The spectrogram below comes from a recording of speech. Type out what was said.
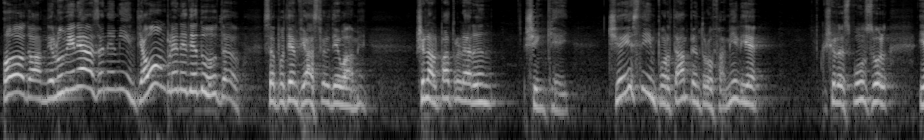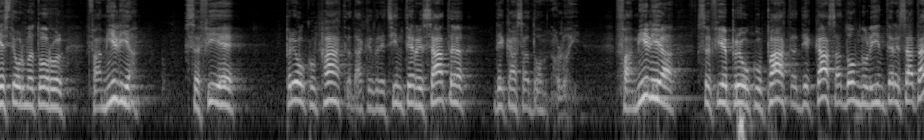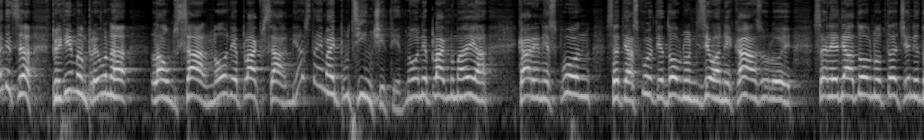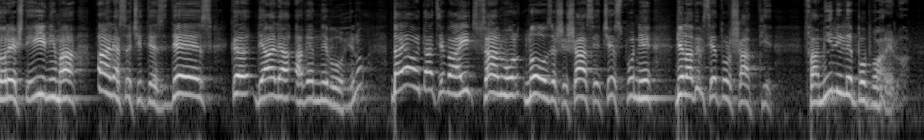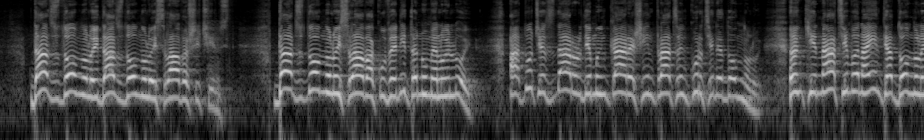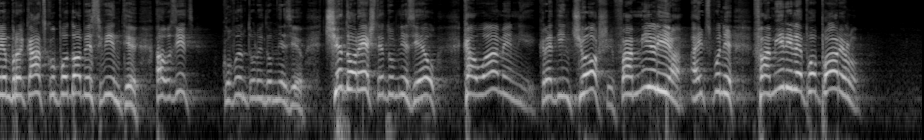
O, Doamne, luminează-ne mintea, umple-ne de Duhul Tău, să putem fi astfel de oameni. Și în al patrulea rând, și închei. Ce este important pentru o familie? Și răspunsul este următorul. Familia să fie preocupată, dacă vreți, interesată de casa Domnului. Familia să fie preocupată de casa Domnului, interesată. Haideți să privim împreună la un psalm, nouă ne plac psalmii, asta e mai puțin citit, nouă ne plac numai ăia care ne spun să te asculte Domnul în ziua necazului, să ne dea Domnul tot ce ne dorește inima, alea să citesc des, că de alea avem nevoie, nu? Dar ia uitați-vă aici psalmul 96, ce spune de la versetul 7. Familiile popoarelor, dați Domnului, dați Domnului slavă și cinste. Dați Domnului slava cuvenită numelui Lui. Aduceți daruri de mâncare și intrați în curțile Domnului. Închinați-vă înaintea Domnului îmbrăcați cu podobe sfinte. Auziți? Cuvântul lui Dumnezeu. Ce dorește Dumnezeu? Ca oamenii credincioși, familia, aici spune familiile poporelor,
